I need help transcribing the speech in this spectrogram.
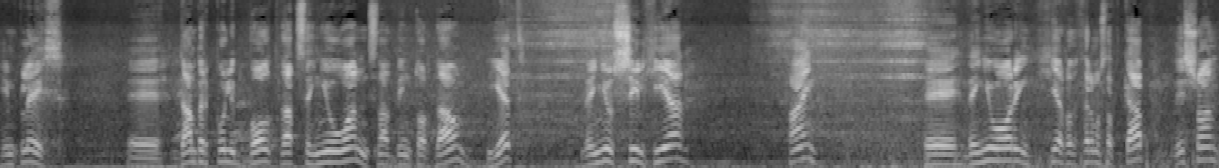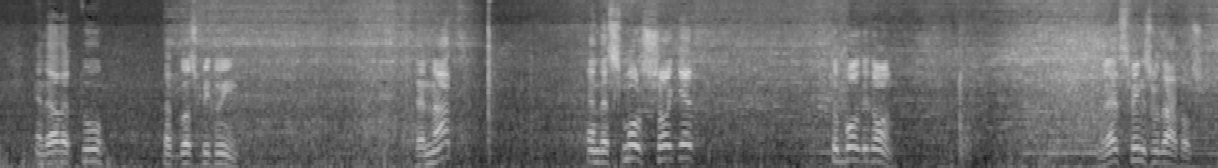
in place uh, damper pulley bolt that's the new one it's not been torn down yet the new seal here fine uh, the new o-ring here for the thermostat cap this one and the other two that goes between the nut and the small socket to bolt it on. Let's finish with that also.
